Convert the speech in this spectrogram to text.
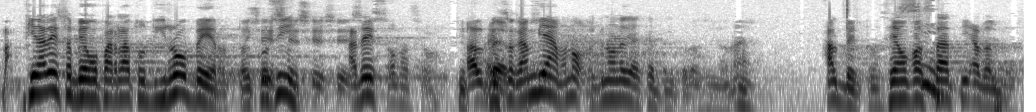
Ma fino adesso abbiamo parlato di Roberto, è Sì, così? sì, sì, sì, adesso, facciamo- sì, Alberto, adesso cambiamo? No, perché non aveva capito la signora. eh. Alberto, siamo Sì. passati ad Alberto.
